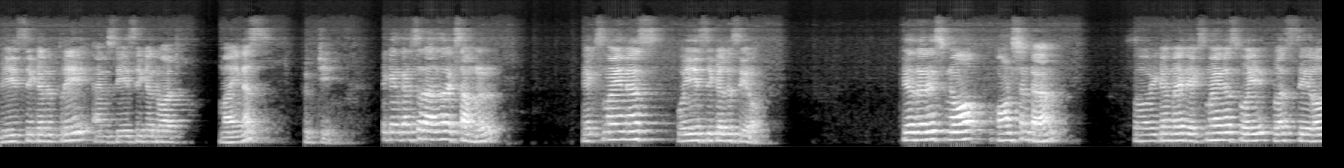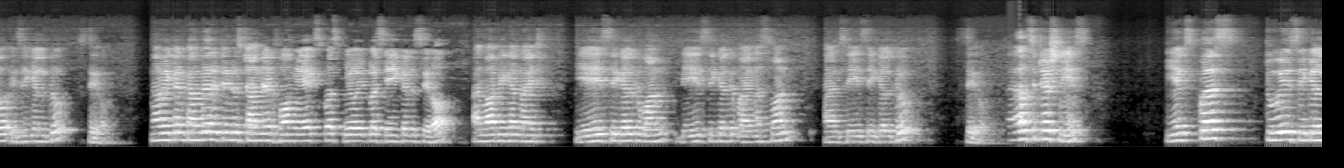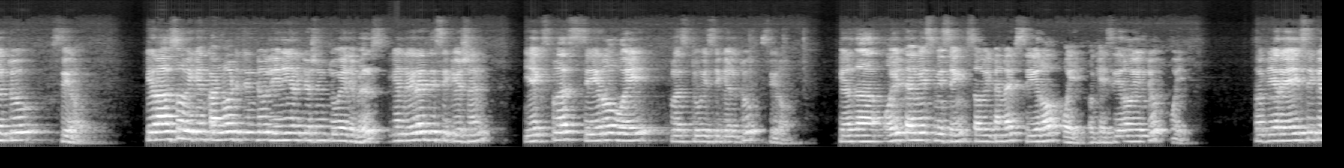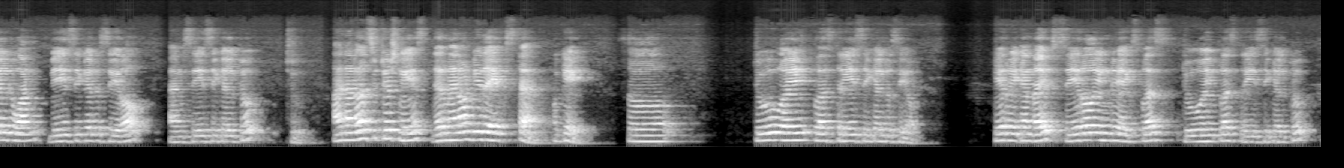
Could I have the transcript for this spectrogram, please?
b is equal to 3 and c is equal to what? Minus 15. We can consider another example x minus y is equal to 0. Here there is no constant term. So we can write x minus y plus 0 is equal to 0. Now we can convert it into standard form ax plus by plus a equal to 0. And what we can write a is equal to 1, b is equal to minus 1 and c is equal to 0. Another situation is x plus 2 is equal to 0. Here also we can convert it into linear equation two variables. We can rewrite this equation x plus 0 y plus 2 is equal to 0. Here the y term is missing so we can write 0 y. Okay 0 into y. So here a is equal to 1, b is equal to 0 and c is equal to 2. And another situation is there may not be the x term. Okay. So 2y plus 3 is equal to 0. Here we can write 0 into x plus 2y plus 3 is equal to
